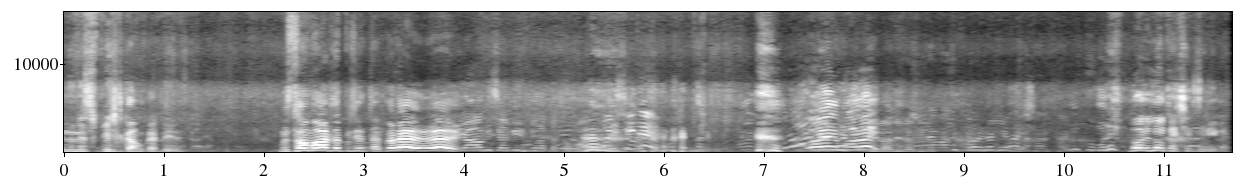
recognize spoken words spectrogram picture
इन्होंने स्पीड कम कर दी मुस्तफा मार दे पीछे टक्कर ओए मारो लो लो तो छिड़ चलिएगा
